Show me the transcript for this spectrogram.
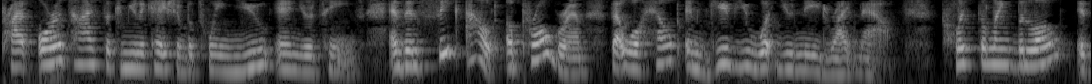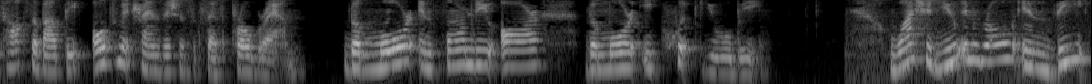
prioritize the communication between you and your teens and then seek out a program that will help and give you what you need right now. Click the link below. It talks about the Ultimate Transition Success Program. The more informed you are, the more equipped you will be. Why should you enroll in the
